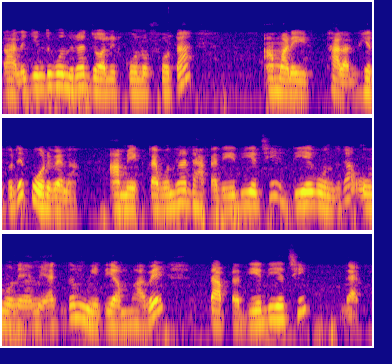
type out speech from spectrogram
তাহলে কিন্তু বন্ধুরা জলের কোনো ফোঁটা আমার এই থালার ভেতরে পড়বে না। আমি একটা বন্ধুরা ঢাকা দিয়ে দিয়েছি, দিয়ে বন্ধুরা উনুনে আমি একদম মিডিয়ামভাবে তাপটা দিয়ে দিয়েছি। দেখো,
